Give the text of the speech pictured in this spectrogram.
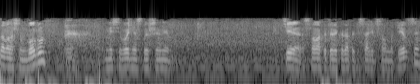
Слава нашему Богу! Мы сегодня слышали те слова, которые когда-то писали псалмопевцы.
